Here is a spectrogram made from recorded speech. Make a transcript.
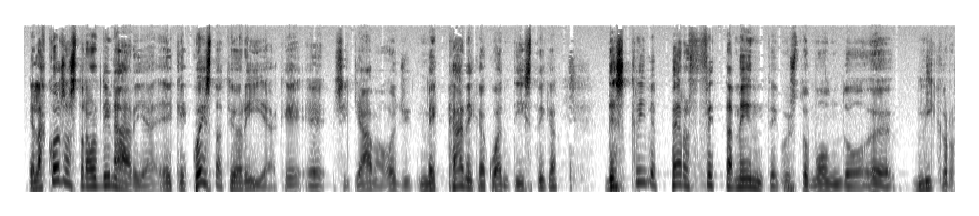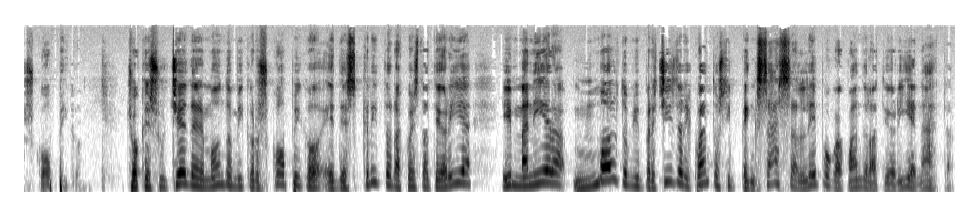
E la cosa straordinaria è che questa teoria, che è, si chiama oggi meccanica quantistica, descrive perfettamente questo mondo eh, microscopico. Ciò che succede nel mondo microscopico è descritto da questa teoria in maniera molto più precisa di quanto si pensasse all'epoca quando la teoria è nata.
